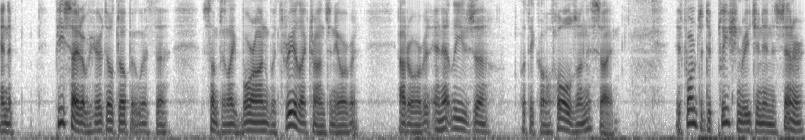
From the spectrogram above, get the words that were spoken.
And the P side over here, they'll dope it with uh, something like boron with three electrons in the orbit, outer orbit, and that leaves uh, what they call holes on this side. It forms a depletion region in the center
